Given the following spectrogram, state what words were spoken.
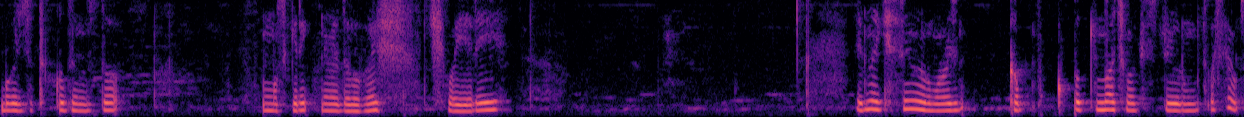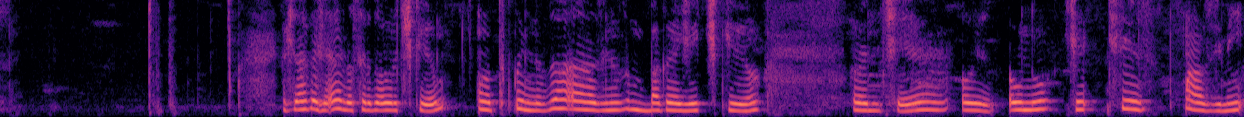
bagajı tıkladığınızda olması gerek. Nerede bagaj? Çıkma yeri. Demek istemiyorum. Aracın kap kaputunu açmak istiyorum. Açar mısın? İşte arkadaşlar arada sırada öyle çıkıyor. Ona tıklayınızda aracınızın bagajı çıkıyor. Önce o yüzden onu işte, istediğiniz malzemeyi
